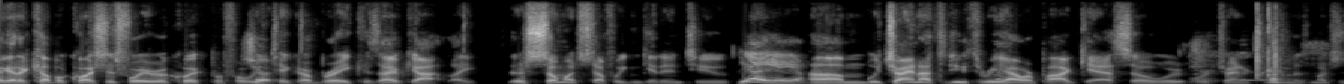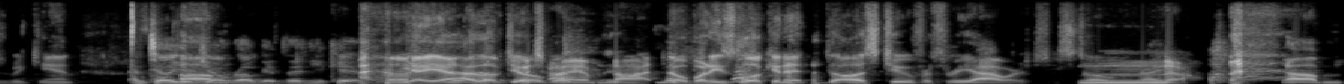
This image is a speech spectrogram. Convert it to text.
I got a couple questions for you real quick before Sure. we take our break because I've got like there's so much stuff we can get into. yeah, yeah, yeah. Um, we try not to do three hour podcasts, so we're we're trying to cram as much as we can. Until you're Joe um, Rogan, then you can. Yeah, yeah, I love Joe, Which but I am not. Nobody's looking at the, us two for three hours. So no. um,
